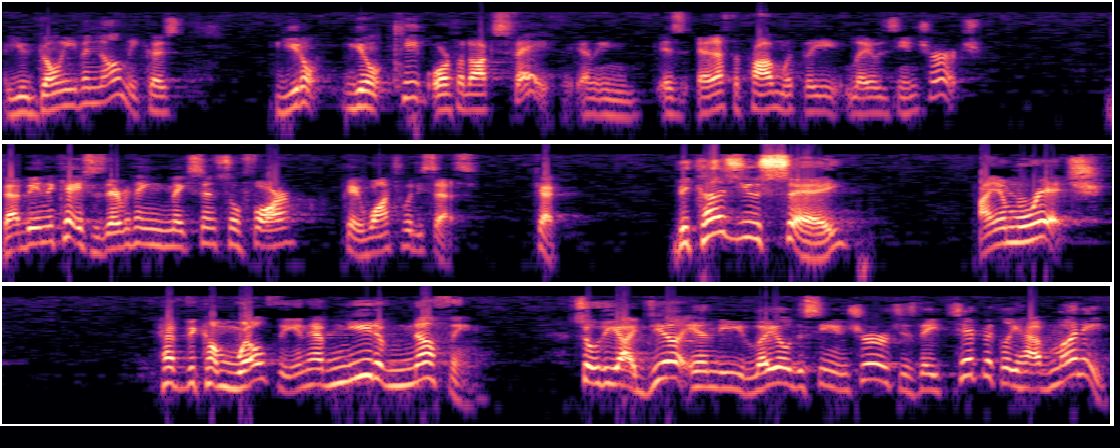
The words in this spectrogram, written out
You don't even know me because you don't you don't keep Orthodox faith. I mean, is that's the problem with the Laodicean church. That being the case, does everything make sense so far? Okay, watch what he says. Okay. Because you say, I am rich, have become wealthy, and have need of nothing. So the idea in the Laodicean church is they typically have money.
